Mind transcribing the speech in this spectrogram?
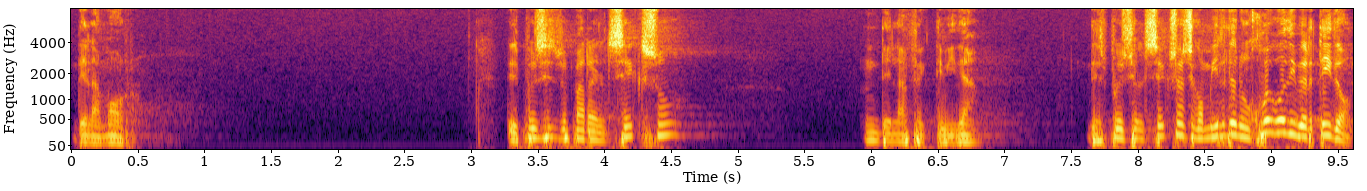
del amor. Después se separa el sexo de la afectividad. Después el sexo se convierte en un juego divertido.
